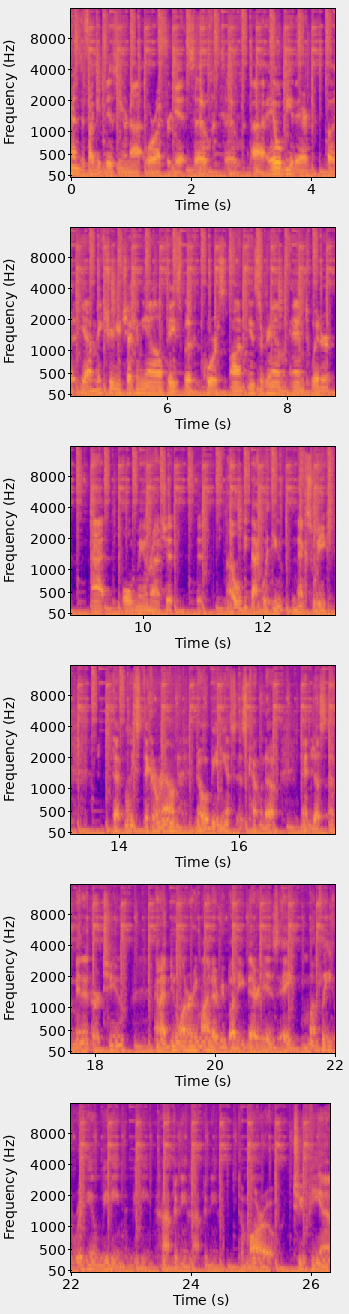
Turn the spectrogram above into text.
depends if I get busy or not, or I forget. So, so uh, it will be there. But yeah, make sure you're checking me out on Facebook, of course, on Instagram and Twitter at Old Man Ratchet. I will be back with you next week. Definitely stick around. No obedience is coming up in just a minute or two. And I do want to remind everybody there is a monthly radio meeting meeting happening happening tomorrow, 2 p.m.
